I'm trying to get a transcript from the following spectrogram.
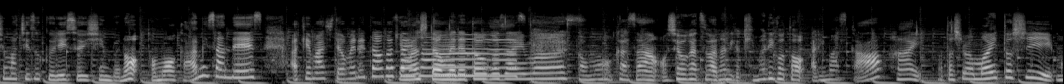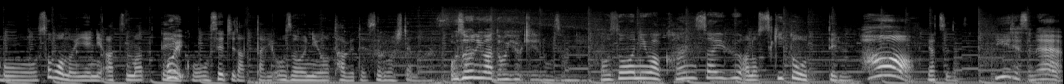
橋まちづくり推進部の友岡亜美さんです。明けましておめでとうございます。おめでとうございます。友岡さんお正月は何か決まり事ありますか？はい。私は毎年こう、うん、祖母の家に集まってこうおせちだったりお雑煮を食べて過ごしてます。お雑煮はどういう系のお雑煮？お雑煮は関西風あの透き通ってるやつです、はあいいですね。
